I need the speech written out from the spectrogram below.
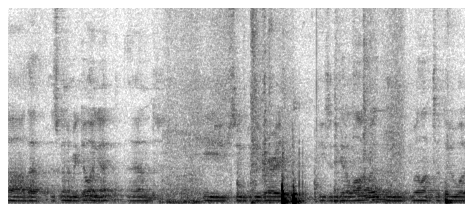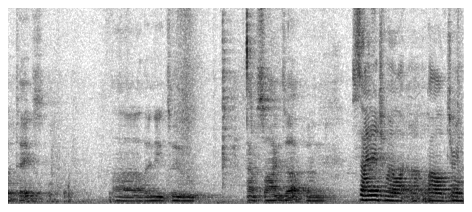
uh, that is gonna be doing it, and he seemed to be very easy to get along with and willing to do what it takes. Uh, they need to have signs up and. Signage while, uh, while during,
